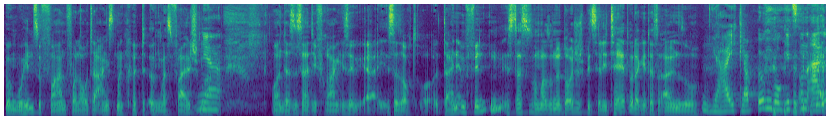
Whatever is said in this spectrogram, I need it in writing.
irgendwo hinzufahren vor lauter Angst, man könnte irgendwas falsch machen. Ja. Und das ist halt die Frage, ist, ist das auch dein Empfinden? Ist das nochmal so eine deutsche Spezialität oder geht das allen so? Ja, ich glaube, irgendwo geht es uns, all,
